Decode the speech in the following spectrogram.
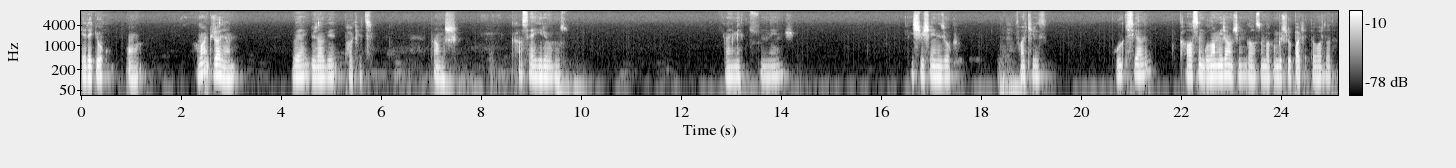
Gerek yok ona. Ama güzel yani. Ve güzel bir paket. Tamamdır. Kasaya giriyoruz. Ganimet kutusu neymiş? Hiçbir şeyiniz yok. Fakiriz. Bu ikisi geldi. Kalsın kullanmayacağım için kalsın. Bakın bir sürü pakette var zaten.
